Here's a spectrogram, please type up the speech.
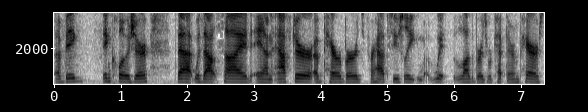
a big enclosure that was outside, and after a pair of birds, perhaps usually we, a lot of the birds were kept there in pairs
